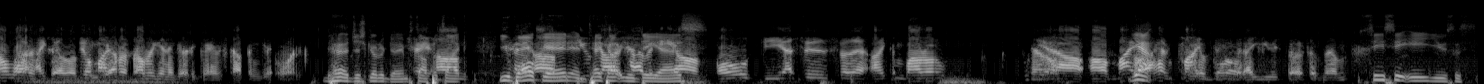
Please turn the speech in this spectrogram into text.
I want a I can Celebi. steal my I'm probably gonna go to GameStop and get one. Yeah, just go to GameStop. Hey, it's um, like you hey, walk um, in and you take out your have any, DS. um, old DSs so that I can borrow? No. Yeah, uh, my, Yeah. I have my two of them, but I use both of them. CCE uses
